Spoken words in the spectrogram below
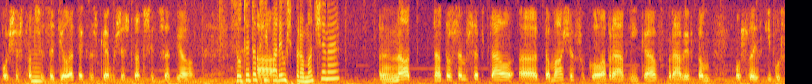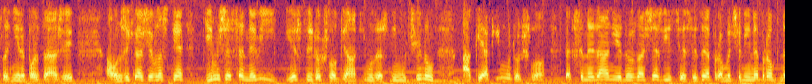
po 630 hmm. letech, dneska je mu 630, jo. Jsou tyto A- případy už promlčené? No, na to jsem se ptal uh, Tomáše Sokola, právníka, právě v tom posled, v poslední reportáži a on říkal, že vlastně tím, že se neví, jestli došlo k nějakému trestnému činu a k jakému došlo, tak se nedá ani jednoznačně říct, jestli to je promlčený nebo, ne,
